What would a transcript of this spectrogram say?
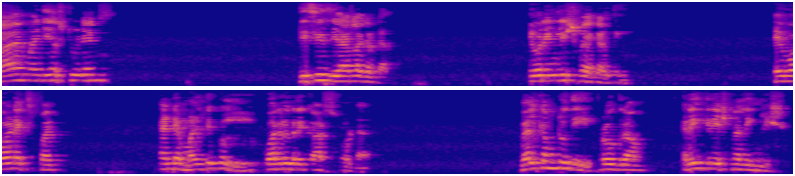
Hi, my dear students. This is Yarlagadda, your English faculty, a word expert, and a multiple world records holder. Welcome to the program Recreational English.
